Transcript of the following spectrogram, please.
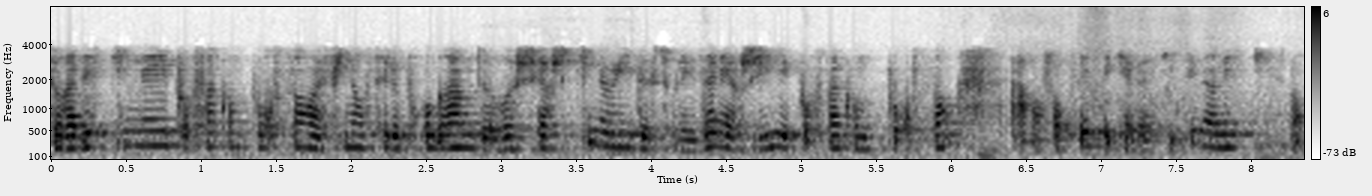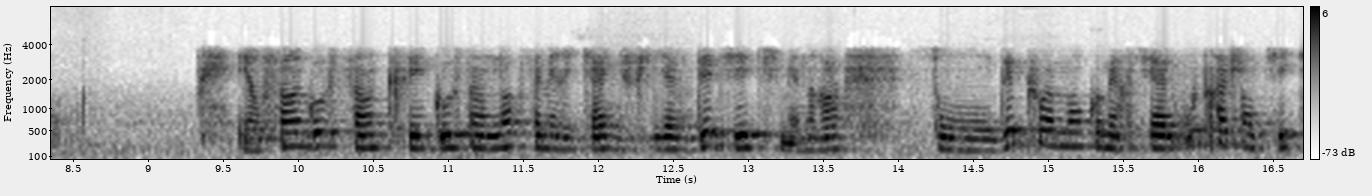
sera destinée pour 50% à financer le programme de recherche kinoïde sur les allergies et pour 50% à renforcer ses capacités d'investissement. Et enfin, Gossin crée Gossin North America, une filiale dédiée qui mènera son déploiement commercial outre-Atlantique.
